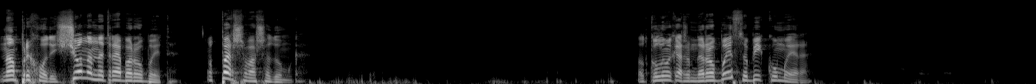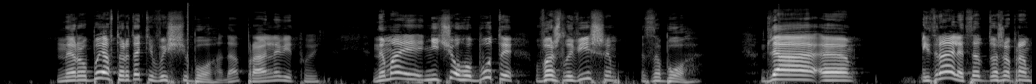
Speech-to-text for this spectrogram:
нам приходить, що нам не треба робити? От перша ваша думка. От коли ми кажемо, не роби собі кумира. Не роби авторитетів вище Бога. Да? Правильна відповідь. Немає нічого бути важливішим за Бога. Для е, Ізраїля це дуже прям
